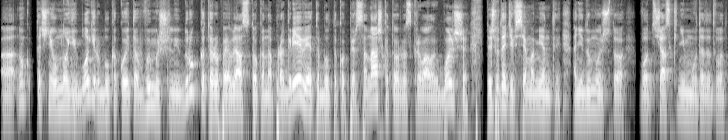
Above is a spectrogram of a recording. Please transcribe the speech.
э, ну, точнее, у многих блогеров был какой-то вымышленный друг, который появлялся только на прогреве, это был такой персонаж, который раскрывал их больше. То есть вот эти все моменты, они думают, что вот сейчас к ним вот этот вот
